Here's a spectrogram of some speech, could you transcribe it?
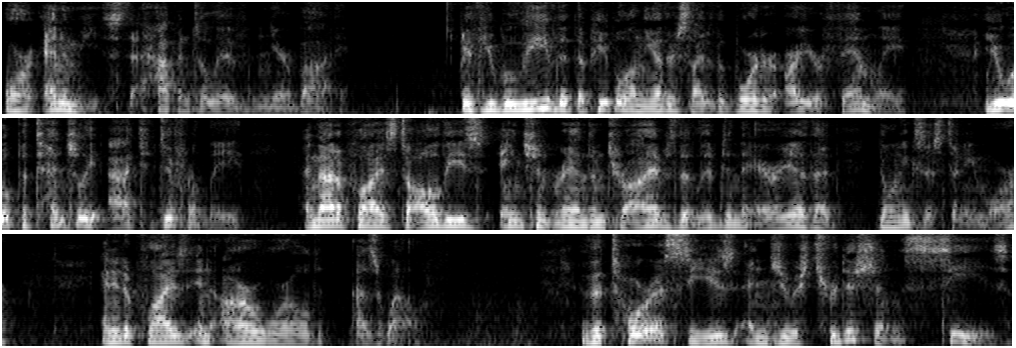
or enemies that happen to live nearby. If you believe that the people on the other side of the border are your family, you will potentially act differently. And that applies to all these ancient random tribes that lived in the area that don't exist anymore. And it applies in our world as well. The Torah sees and Jewish tradition sees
